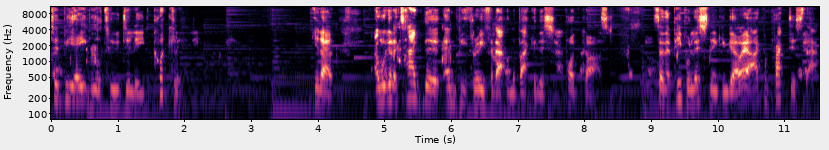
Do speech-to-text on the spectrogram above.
to be able to delete quickly. You know, and we're going to tag the MP3 for that on the back of this podcast so that people listening can go, yeah, I can practice that.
